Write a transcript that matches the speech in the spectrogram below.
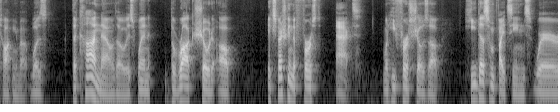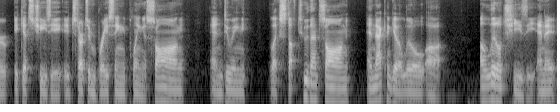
talking about was the con. Now, though, is when The Rock showed up, especially in the first act when he first shows up. He does some fight scenes where it gets cheesy. It starts embracing playing a song and doing like stuff to that song, and that can get a little uh a little cheesy. And they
